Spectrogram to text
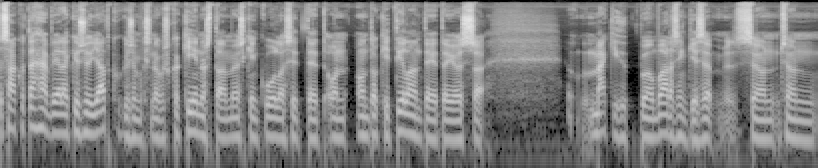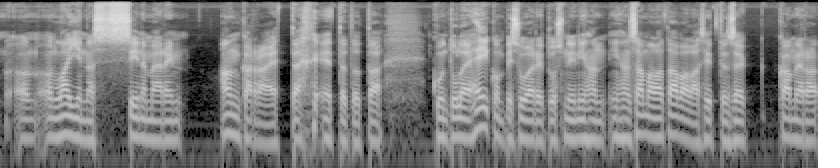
saako tähän vielä kysyä jatkokysymyksenä, koska kiinnostaa myöskin kuulla sitten, että on, on toki tilanteita, joissa mäkihyppy on varsinkin, se, se, on, se on, on, on lajina siinä määrin ankara, että, että tota, kun tulee heikompi suoritus, niin ihan, ihan samalla tavalla sitten se kamera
